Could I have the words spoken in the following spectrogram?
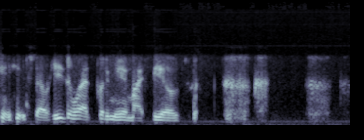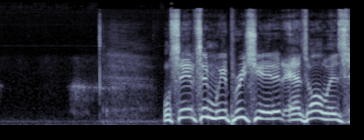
me. so he's the one that's putting me in my field. Well, Samson, we appreciate it. As always,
